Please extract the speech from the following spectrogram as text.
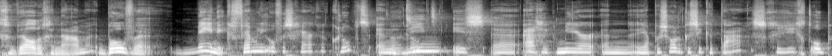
Geweldige namen. Boven meen ik Family Office Gerke, klopt. En Dat Dien is eh, eigenlijk meer een ja, persoonlijke secretaris. Gericht op,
